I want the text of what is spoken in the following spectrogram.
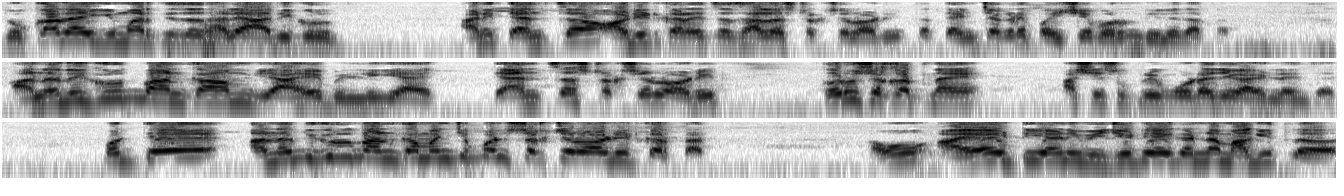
धोकादायक इमारतीचं झाल्या अधिकृत. आणि त्यांचं ऑडिट करायचं झालं स्ट्रक्चरल ऑडिट तर त्यांच्याकडे पैसे भरून दिले जातात. अनधिकृत बांधकाम जे आहे बिल्डिंगी आहेत त्यांचं स्ट्रक्चरल ऑडिट करू शकत नाही असे सुप्रीम कोर्टाची गाईडलाईन्स आहेत. पण ते अनधिकृत बांधकामांचे पण स्ट्रक्चरल ऑडिट करतात. अहो आय आय टी आणि व्हीजीटीआय कडनं मागितलं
